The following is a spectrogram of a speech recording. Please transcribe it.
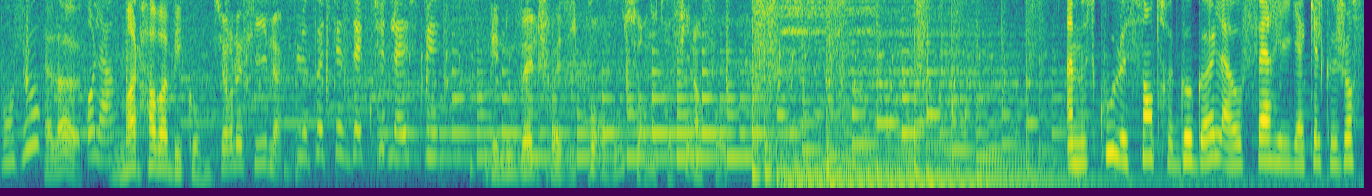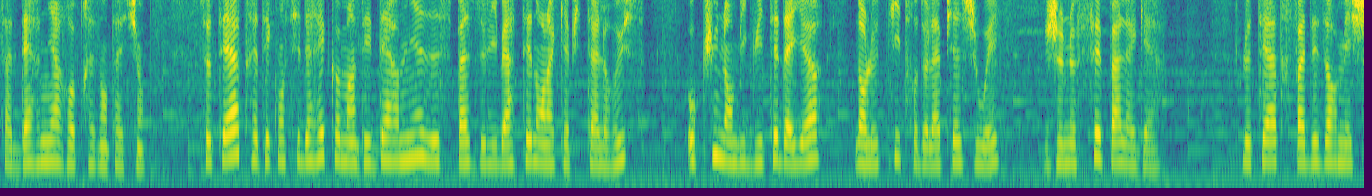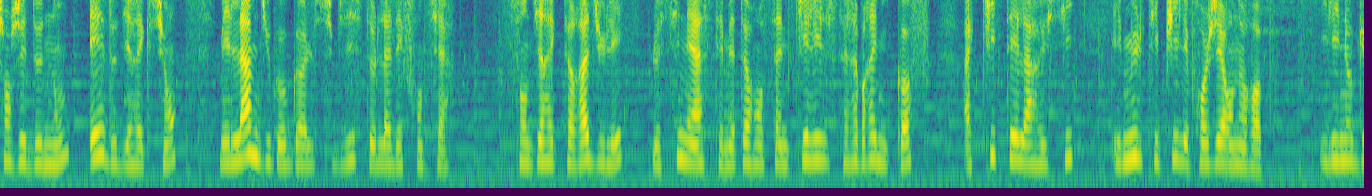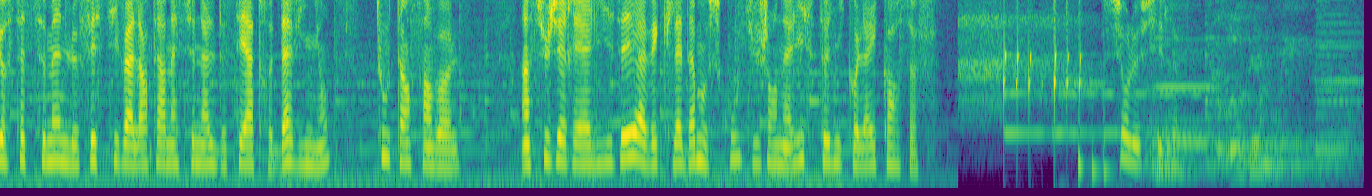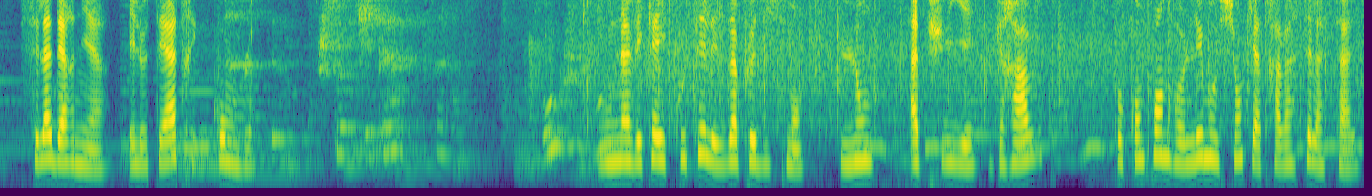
Bonjour. Hello. Hola. Marhaba bikoum. Sur le fil, Le podcast d'actu de l'AFP. des nouvelles choisies pour vous sur notre fil info. À Moscou, le centre Gogol a offert il y a quelques jours sa dernière représentation. Ce théâtre était considéré comme un des derniers espaces de liberté dans la capitale russe. Aucune ambiguïté d'ailleurs dans le titre de la pièce jouée Je ne fais pas la guerre. Le théâtre va désormais changer de nom et de direction, mais l'âme du Gogol subsiste au-delà des frontières. Son directeur adulé, le cinéaste et metteur en scène Kirill Serebrennikov, a quitté la Russie et multiplie les projets en Europe. Il inaugure cette semaine le Festival international de théâtre d'Avignon, tout un symbole. Un sujet réalisé avec l'aide à Moscou du journaliste Nikolai Korzov. Sur le fil. C'est la dernière et le théâtre est comble. Vous n'avez qu'à écouter les applaudissements, longs, appuyés, graves, pour comprendre l'émotion qui a traversé la salle.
